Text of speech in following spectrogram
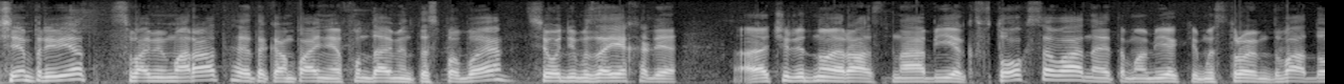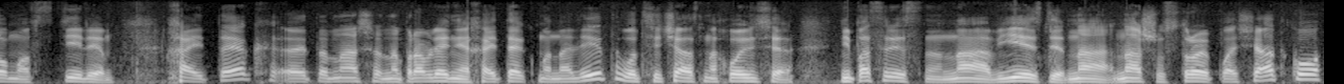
Всем привет, с вами Марат, это компания Фундамент СПБ. Сегодня мы заехали очередной раз на объект в Токсово. На этом объекте мы строим два дома в стиле хай-тек. Это наше направление хай-тек монолит. Вот сейчас находимся непосредственно на въезде на нашу стройплощадку.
